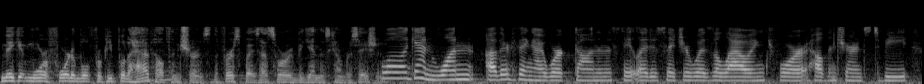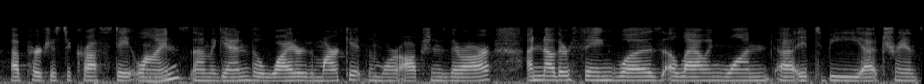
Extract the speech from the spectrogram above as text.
make it more affordable for people to have health insurance in the first place? That's where we begin this conversation. Mm-hmm. Well, again, one other thing I worked on in the state legislature was allowing for health insurance to be uh, purchased across state lines. Um, again, the wider the market, the more options there are. Another thing was allowing one uh, it to be uh, trans.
